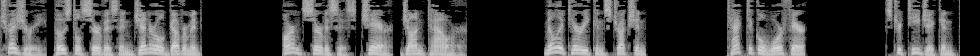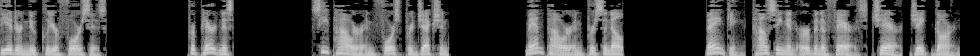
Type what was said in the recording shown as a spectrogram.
Treasury, Postal Service and General Government. Armed Services Chair, John Tower. Military Construction. Tactical Warfare Strategic and Theater Nuclear Forces Preparedness Sea Power and Force Projection Manpower and Personnel Banking, Housing and Urban Affairs Chair, Jake Garn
